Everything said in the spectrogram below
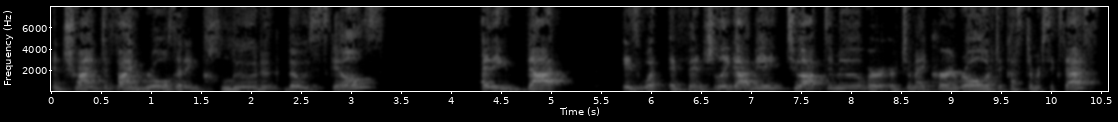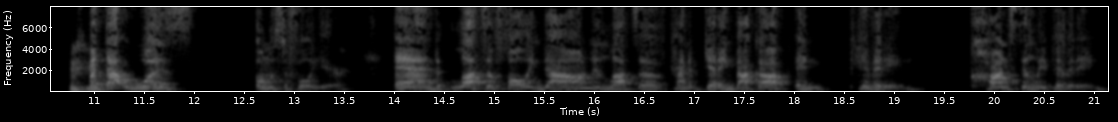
and trying to find roles that include those skills. I think that is what eventually got me to Optimove or, or to my current role or to customer success. Mm-hmm. But that was almost a full year and lots of falling down and lots of kind of getting back up and pivoting, constantly pivoting.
